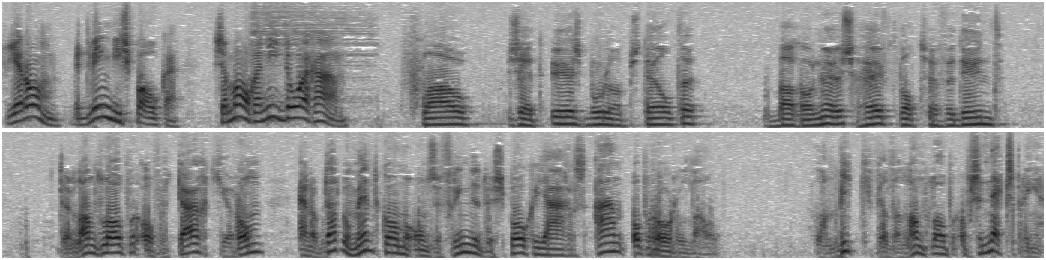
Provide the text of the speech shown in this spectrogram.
Jeroen, bedwing die spoken. Ze mogen niet doorgaan. Flauw, zet eerst boel op stelte. Barones heeft wat ze verdient. De landloper overtuigt Jeroen en op dat moment komen onze vrienden de spokenjagers aan op Rodeldal. Lambiek wil de landloper op zijn nek springen.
